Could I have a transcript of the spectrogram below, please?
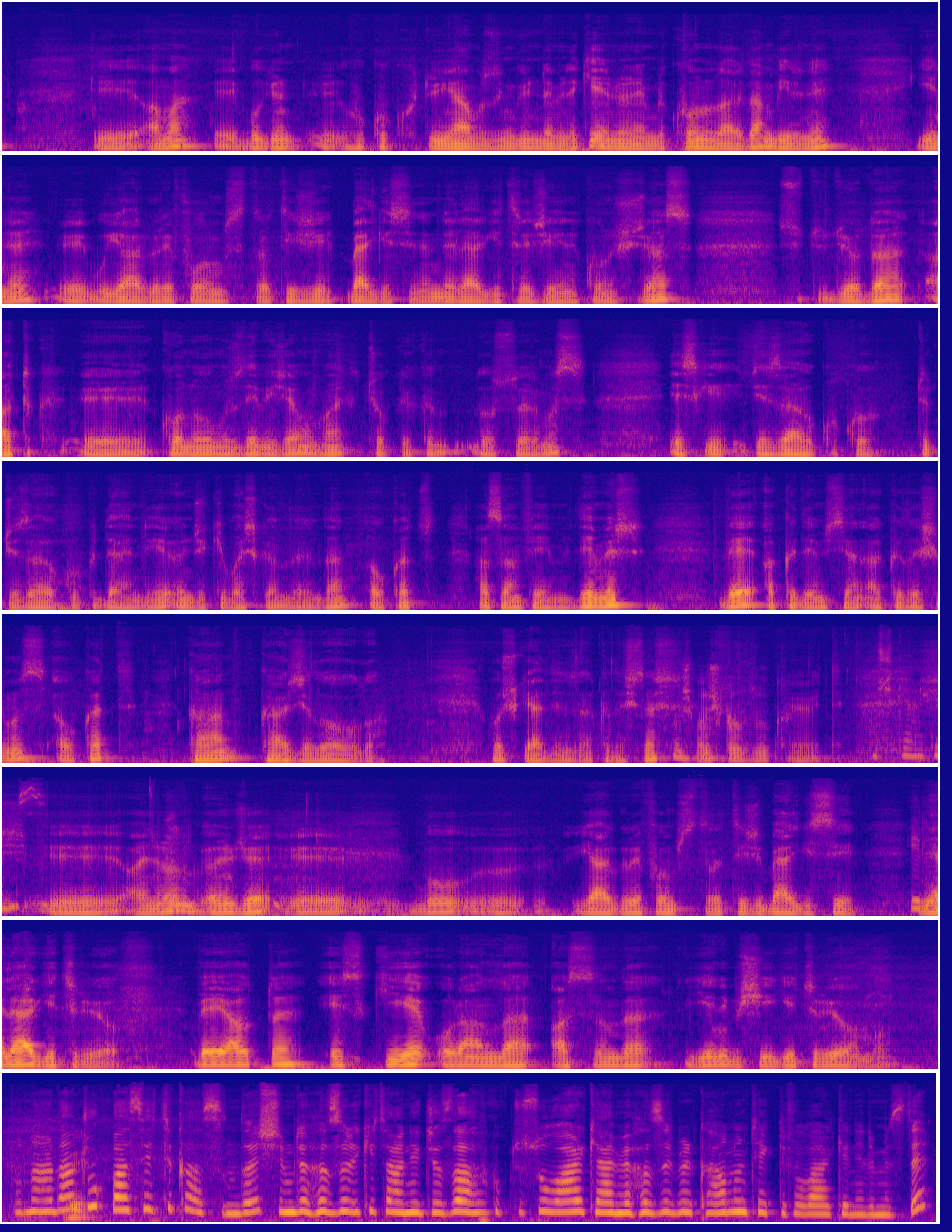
E, ama e, bugün e, hukuk dünyamızın gündemindeki en önemli konulardan birini yine e, bu yargı reformu strateji belgesinin neler getireceğini konuşacağız. Stüdyoda artık e, konuğumuz demeyeceğim ama çok yakın dostlarımız eski ceza hukuku Türk Ceza Hukuku Derneği önceki başkanlarından avukat Hasan Fehmi Demir ve akademisyen arkadaşımız avukat Kaan Karcılıoğlu. Hoş geldiniz arkadaşlar. Hoş, hoş bulduk. Evet. Hoş geldiniz. Ee, Aynur Hanım önce e, bu e, yargı reform strateji belgesi İli. neler getiriyor? Veyahut da eskiye oranla aslında yeni bir şey getiriyor mu? Bunlardan ve, çok bahsettik aslında. Şimdi hazır iki tane ceza hukukçusu varken ve hazır bir kanun teklifi varken elimizde.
